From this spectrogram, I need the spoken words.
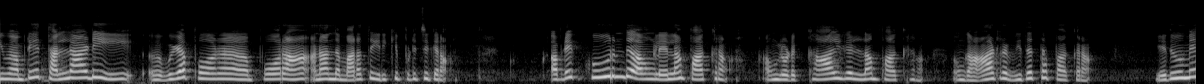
இவன் அப்படியே தள்ளாடி விழ போகிற போகிறான் ஆனால் அந்த மரத்தை இறுக்கி பிடிச்சிக்கிறான். அப்படியே கூர்ந்து அவங்களையெல்லாம் பார்க்குறான். அவங்களோட கால்கள்லாம் பார்க்குறான். அவங்க ஆடுற விதத்தை பார்க்குறான். எதுவுமே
